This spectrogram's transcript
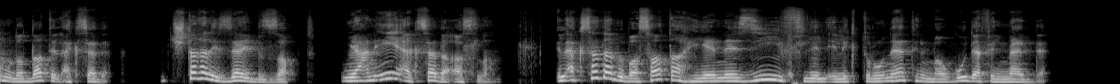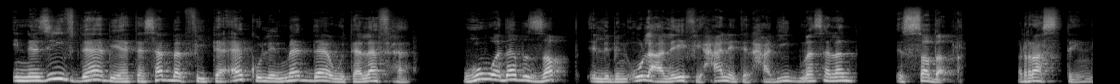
مضادات الأكسدة؟ بتشتغل إزاي بالظبط؟ ويعني إيه أكسدة أصلا؟ الأكسدة ببساطة هي نزيف للإلكترونات الموجودة في المادة النزيف ده بيتسبب في تآكل المادة وتلفها وهو ده بالظبط اللي بنقول عليه في حالة الحديد مثلا الصدأ راستنج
